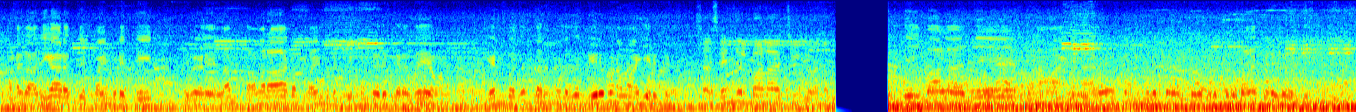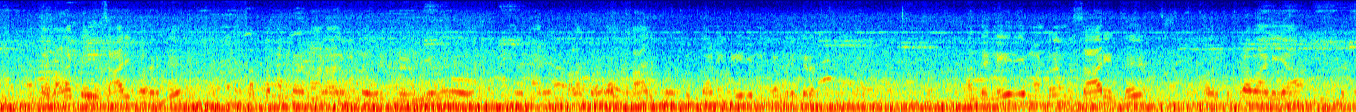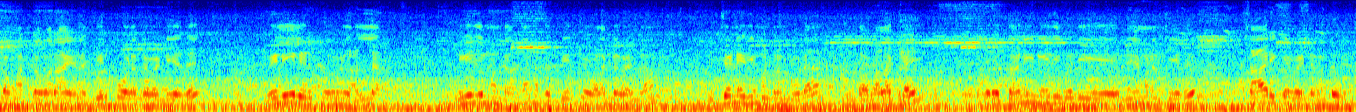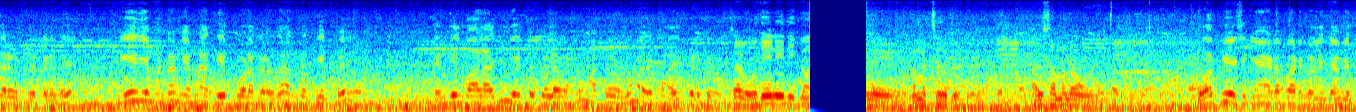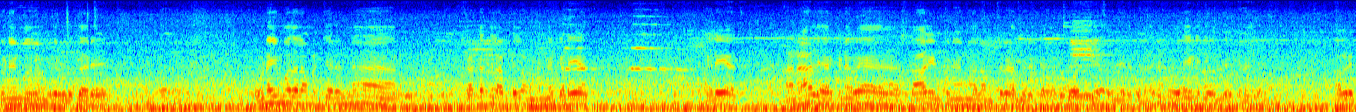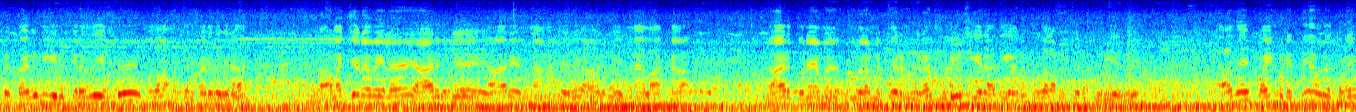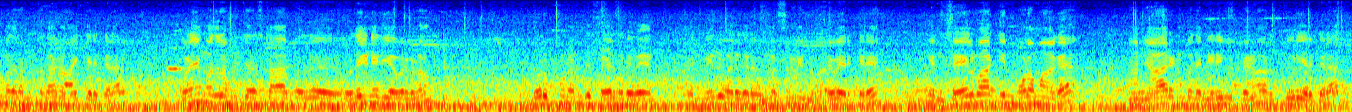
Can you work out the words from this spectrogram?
தனது அதிகாரத்தை பயன்படுத்தி இவைகளை எல்லாம் தவறாக பயன்படுத்தி கொண்டு இருக்கிறது என்பது தற்பொழுது நிரூபணமாகி இருக்கிறது. செந்தில் பாலாஜி செந்தில் பாலாஜி பணம் வாங்கினார் பணம் கொடுக்க வேண்டியதற்கு வழக்கு இருக்கிறது. அந்த வழக்கை விசாரிப்பதற்கு சட்டமன்ற நாடாளுமன்ற உறுப்பினர்கள் மீது இது மாதிரியான வழக்கு வந்தால் விசாரிப்பதற்கு தனி நீதிமன்றம் இருக்கிறது. அந்த நீதிமன்றம் விசாரித்து அவர் குற்றவாளியா குற்றமற்றவரா என தீர்ப்பு வழங்க வேண்டியது வெளியில் இருப்பவர்கள் அல்ல. நீதிமன்றம் தான் அந்த தீர்ப்பை வழங்க வேண்டும். உச்சநீதிமன்றம் கூட இந்த வழக்கை ஒரு தனி நீதிபதி நியமனம் செய்து விசாரிக்க வேண்டும் என்று உத்தரவிட்டிருக்கிறது. நீதிமன்றம் என்ன தீர்ப்பு வழங்குறதோ அந்த தீர்ப்பை செந்தில் பாலாஜியும் ஏற்றுக்கொள்ள வேண்டும். மற்றவர்களும் அதுக்கு மதிப்பளிக்க வேண்டும். சார் உதயநிதிக்கு அமைச்சருக்கு அது சம்மந்தம் உங்களுடைய கருத்து ஓபிஎஸ்க்கு ஏன் எடப்பாடி பழனிசாமி துணை முதலமைச்சர் கொடுத்தாரு? துணை முதலமைச்சர்னா சட்டத்தில் அப்படிலாம் ஒன்றுமே கிடையாது. கிடையாது. அதனால் ஏற்கனவே ஸ்டாலின் துணை முதலமைச்சர் வந்திருக்கிறாரு ஓபிஎஸ் வந்திருக்கிறாரு இப்போ உதயநிதி வந்திருக்கிறாரு. அவருக்கு தகுதி இருக்கிறது என்று முதலமைச்சர் கருதுகிறார். ஒரு அமைச்சரவையில் யாருக்கு யார் என்ன அமைச்சர் அவருக்கு என்ன லாக்கா யார் துணை மு- முதலமைச்சர் முடிவு செய்கிற அதிகாரம் முதலமைச்சருக்கு உரியது. அதை பயன்படுத்தி அவர் துணை முதலமைச்சராக ஆக்கியிருக்கிறார். துணை முதலமைச்சர் ஸ்டாஃப் இது உதயநிதி அவர்களும் பொறுப்புணர்ந்து செயல்படுவேன் என் மீது வருகிற விமர்சனம் என்று வரவேற்கிறேன். என் செயல்பாட்டின் மூலமாக நான் யார் என்பதை நிரூபிப்பேனோ அவர் கூறியிருக்கிறார்.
